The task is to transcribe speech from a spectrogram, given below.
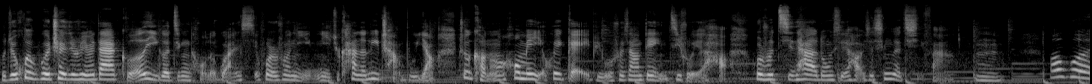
我觉得会不会这就是因为大家隔了一个镜头的关系，或者说你你去看的立场不一样，这个可能后面也会给，比如说像电影技术也好，或者说其他的东西也好，一些新的启发。嗯，包括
